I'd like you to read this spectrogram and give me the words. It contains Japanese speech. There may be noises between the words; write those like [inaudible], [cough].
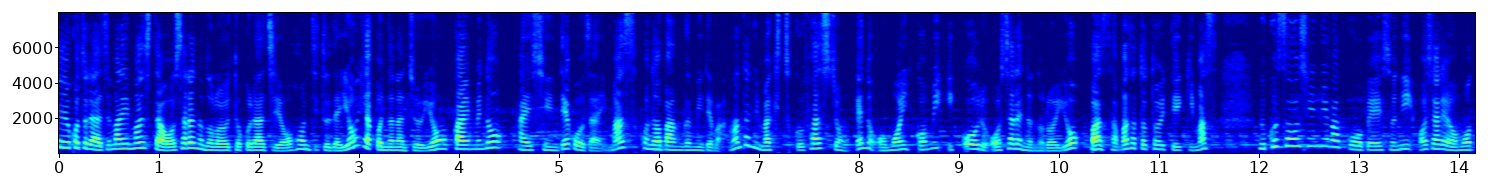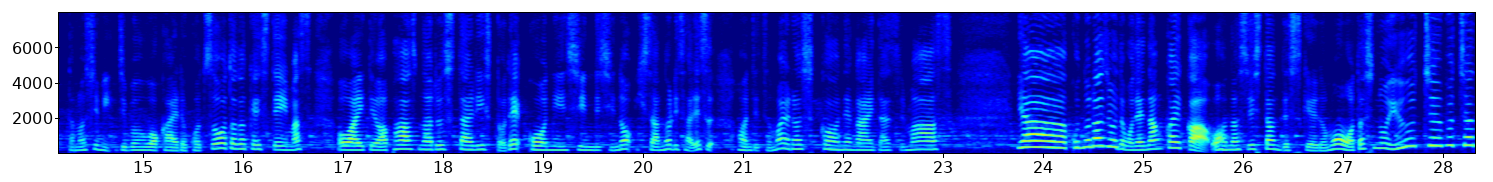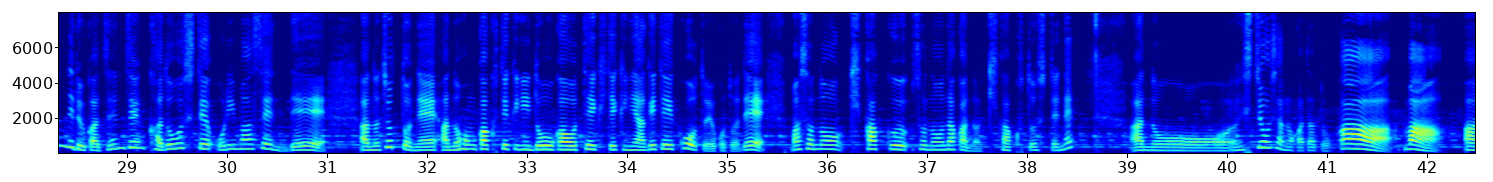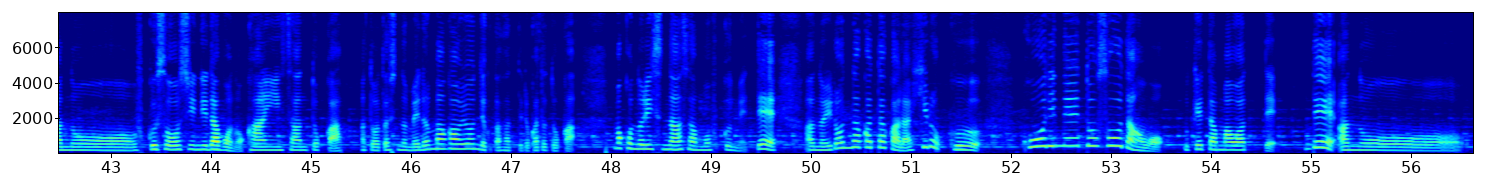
ということで始まりましたおしゃれの呪いとくラジオ。本日で474回目の配信でございます。この番組ではあなたに巻きつくファッションへの思い込みイコールおしゃれの呪いをバサバサと解いていきます。服装心理学をベースにおしゃれをもっと楽しみ自分を変えるコツをお届けしています。お相手はパーソナルスタイリストで公認心理師の久典沙です。本日もよろしくお願いいたします。いやーこのラジオでもね何回かお話ししたんですけれども私の YouTube チャンネルが全然稼働しておりませんであのちょっとねあの本格的に動画を定期的に上げていこうということで、まあ、その企画その中の企画としてね、あのー、視聴者の方とか、まああの服装心理ラボの会員さんとかあと私のメルマガを読んでくださってる方とか、まあ、このリスナーさんも含めてあのいろんな方から広くコーディネート相談を承ってであの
